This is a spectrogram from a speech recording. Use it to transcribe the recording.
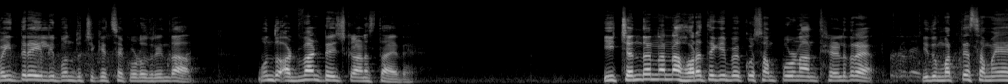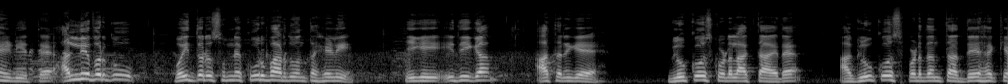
ವೈದ್ಯರೇ ಇಲ್ಲಿ ಬಂದು ಚಿಕಿತ್ಸೆ ಕೊಡೋದ್ರಿಂದ ಒಂದು ಅಡ್ವಾಂಟೇಜ್ ಕಾಣಿಸ್ತಾ ಇದೆ. ಈ ಚಂದನನ್ನು ಹೊರತೆಗಿಬೇಕು ಸಂಪೂರ್ಣ ಅಂತ ಹೇಳಿದ್ರೆ ಇದು ಮತ್ತೆ ಸಮಯ ಹಿಡಿಯುತ್ತೆ. ಅಲ್ಲಿವರೆಗೂ ವೈದ್ಯರು ಸುಮ್ಮನೆ ಕೂರಬಾರ್ದು ಅಂತ ಹೇಳಿ ಈಗ ಇದೀಗ ಆತನಿಗೆ ಗ್ಲೂಕೋಸ್ ಕೊಡಲಾಗ್ತಾ ಇದೆ. ಆ ಗ್ಲೂಕೋಸ್ ಪಡೆದಂಥ ದೇಹಕ್ಕೆ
